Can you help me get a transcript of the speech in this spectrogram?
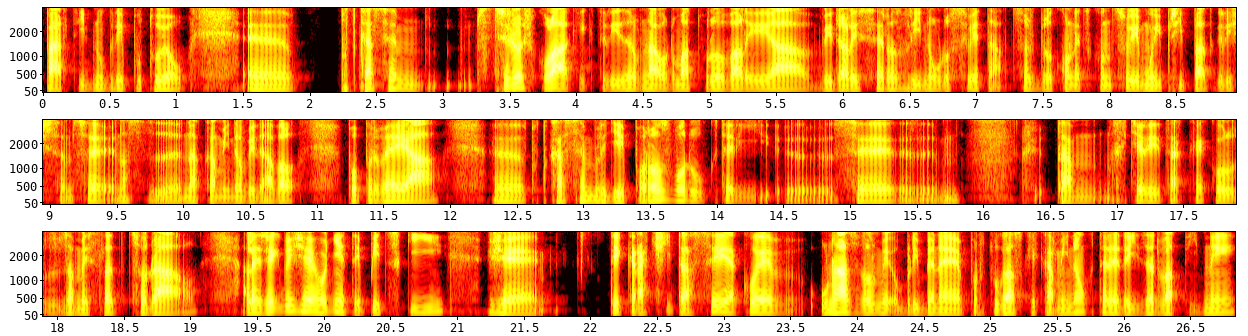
pár týdnů, kdy putujou. Eh, potkal jsem středoškoláky, kteří zrovna odmaturovali a vydali se rozhlídnout do světa, což byl konec konců i můj případ, když jsem se na, na Kamino vydával poprvé já. Eh, potkal jsem lidi po rozvodu, kteří eh, se tam chtěli tak jako zamyslet, co dál. Ale řekl bych, že je hodně typický, že ty kratší trasy, jako je u nás velmi oblíbené portugalské kamíno, které jde za dva týdny,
